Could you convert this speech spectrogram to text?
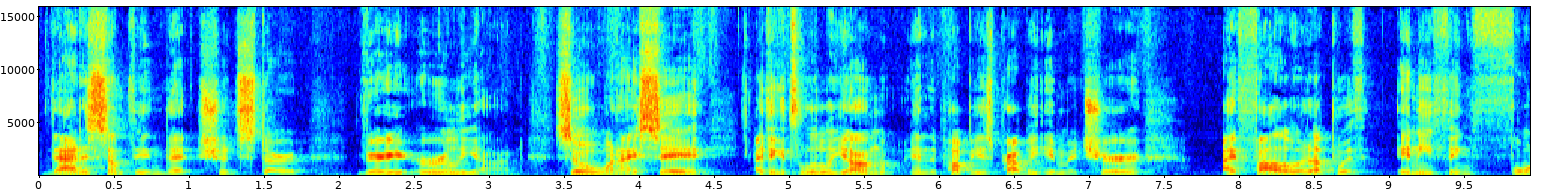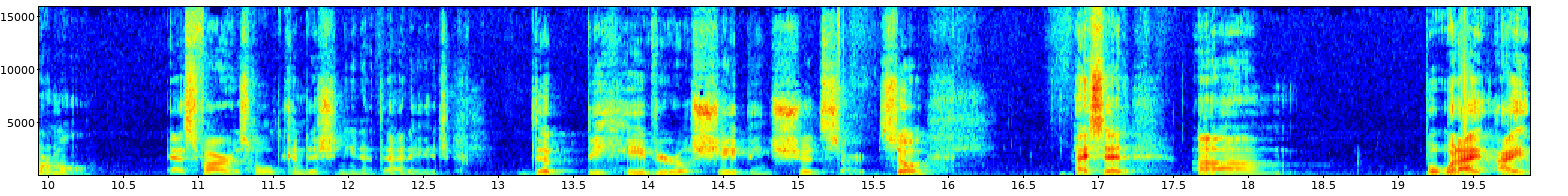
That is something that should start very early on. So when I say I think it's a little young and the puppy is probably immature, I follow it up with anything formal as far as hold conditioning at that age. The behavioral shaping should start. So I said, um, but what I, I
